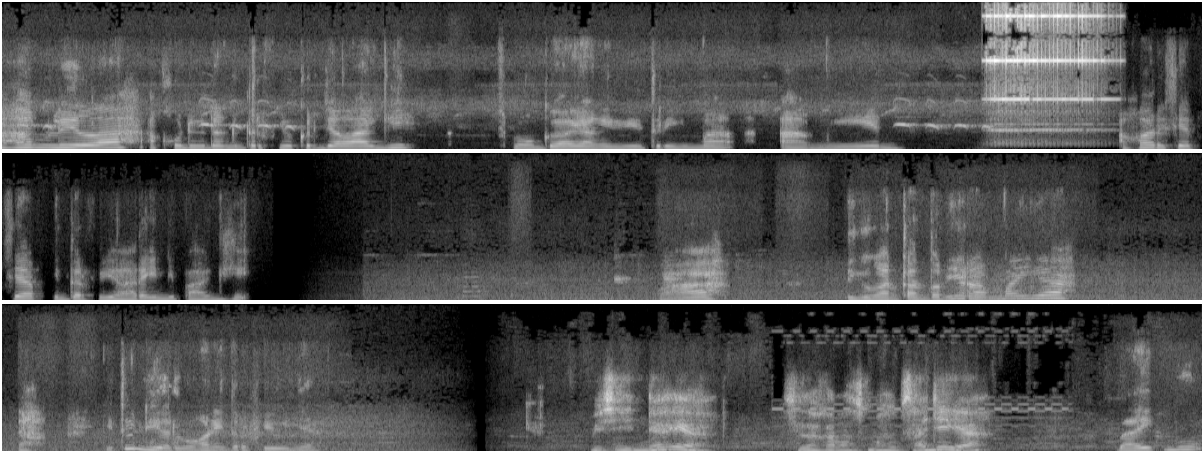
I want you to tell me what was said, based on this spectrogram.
Alhamdulillah, aku diundang interview kerja lagi. Semoga yang ini diterima. Amin. Aku harus siap-siap interview hari ini pagi. Wah, lingkungan kantornya ramai ya. Nah, itu dia ruangan interviewnya. Miss Indah ya? Silahkan langsung masuk saja ya. Baik, Bu.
